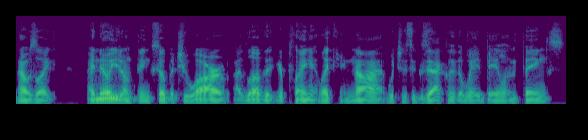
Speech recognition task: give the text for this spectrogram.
and I was like, "I know you don't think so, but you are. I love that you're playing it like you're not, which is exactly the way Baylan thinks."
